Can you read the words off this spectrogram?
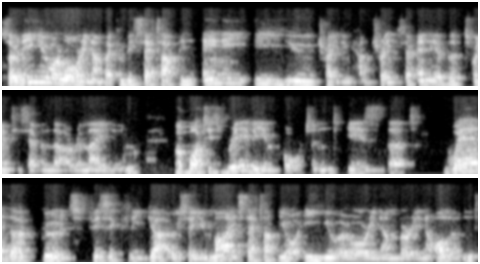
So, an EU EORI number can be set up in any EU trading country, so any of the 27 that are remaining. But what is really important is that where the goods physically go, so you might set up your EU EORI number in Holland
